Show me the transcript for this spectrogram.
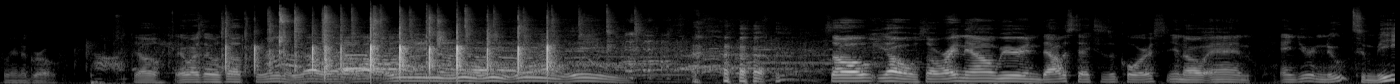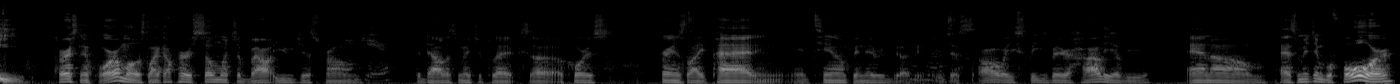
Karina Grove. Yo, everybody say what's up, Karina. Yo, hey, hey. so, yo, so right now we're in Dallas, Texas, of course, you know, and and you're new to me, first and foremost. Like I've heard so much about you just from you. the Dallas Metroplex. Uh, of course, friends like Pat and, and Temp and everybody. It just always speaks very highly of you. And um, as mentioned before,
